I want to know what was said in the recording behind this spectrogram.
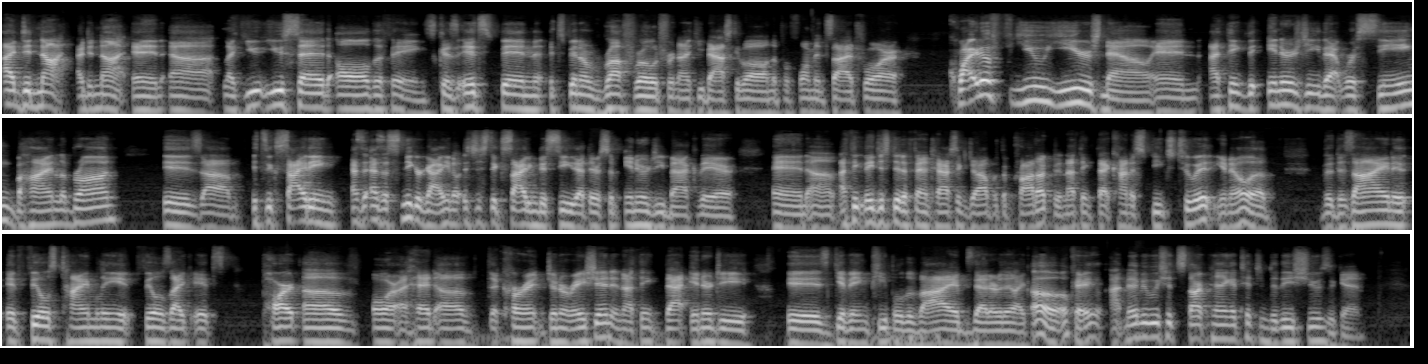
I did not. I did not. And uh, like you, you said all the things because it's been it's been a rough road for Nike basketball on the performance side for quite a few years now. And I think the energy that we're seeing behind LeBron is um, it's exciting as as a sneaker guy. You know, it's just exciting to see that there's some energy back there. And uh, I think they just did a fantastic job with the product, and I think that kind of speaks to it. You know, uh, the design it, it feels timely it feels like it's part of or ahead of the current generation and i think that energy is giving people the vibes that are they're like oh okay maybe we should start paying attention to these shoes again.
